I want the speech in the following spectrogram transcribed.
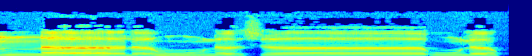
سَمِعْنَا لَوْ نَشَاءُ لَقُلْنَا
